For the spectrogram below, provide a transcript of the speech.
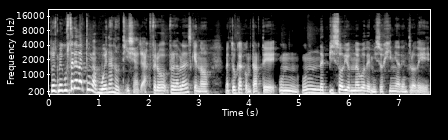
pues me gustaría darte una buena noticia, Jack, pero, pero la verdad es que no. Me toca contarte un, un episodio nuevo de misoginia dentro de,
